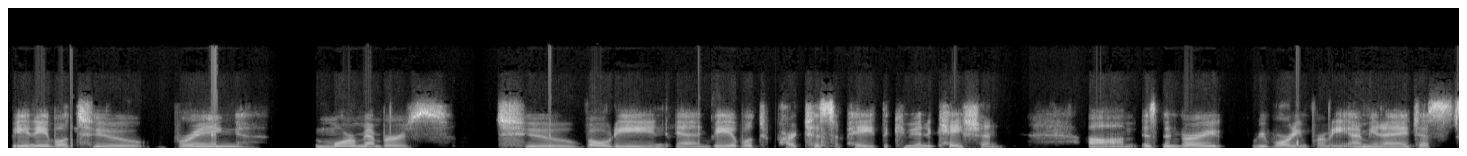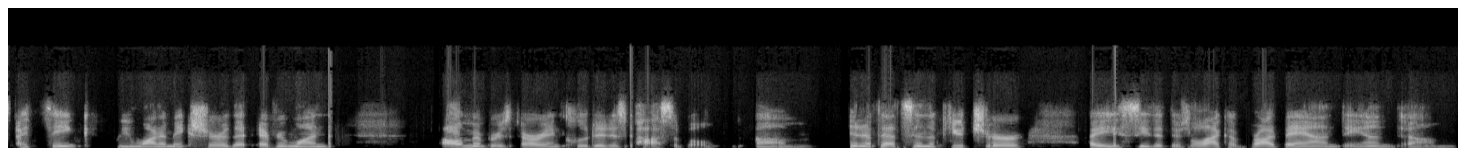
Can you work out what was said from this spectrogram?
being able to bring more members to voting and be able to participate. The communication um, has been very rewarding for me. I mean i just i think we want to make sure that everyone all members are included as possible. Um, and if that's in the future I see that there's a lack of broadband and um,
